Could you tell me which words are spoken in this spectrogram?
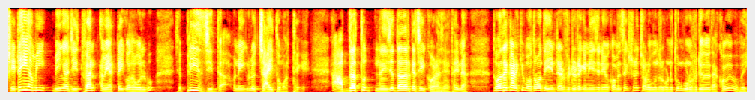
সেটাই আমি বিং আ জিত ফ্যান আমি একটাই কথা বলব যে প্লিজ জিদ্দা মানে এগুলো চাই তোমার থেকে। আবদার তো নিজের দাদার কাছেই করা যায়, তাই না? তোমাদের কার কি মতামত এই এন্টার ভিডিওটাকে নিয়ে জানিও কমেন্ট সেকশনে চলো বন্ধুরা, নতুন কোনো ভিডিওতে দেখা হবে ভাই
